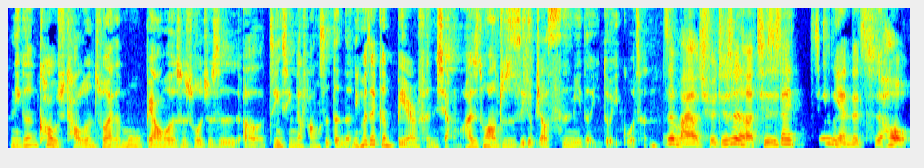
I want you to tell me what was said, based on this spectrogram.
你跟 Coach 讨论出来的目标，或者是说就是呃进行的方式等等，你会再跟别人分享吗？还是通常就是是一个比较私密的一对一过程？这蛮有趣，就是呢，其实在今年的时候。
